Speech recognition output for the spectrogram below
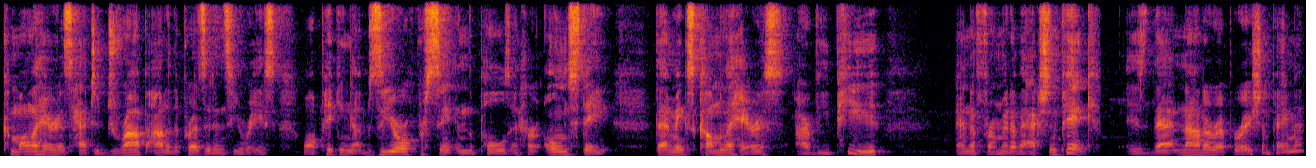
Kamala Harris had to drop out of the presidency race while picking up 0% in the polls in her own state, that makes Kamala Harris, our VP, an affirmative action pick. Is that not a reparation payment?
